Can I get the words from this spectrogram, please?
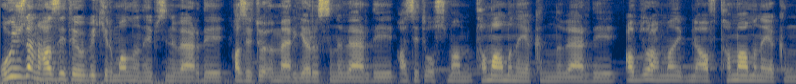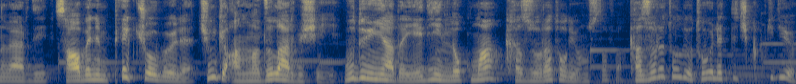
O yüzden Hazreti Ebubekir malının hepsini verdi. Hazreti Ömer yarısını verdi. Hazreti Osman tamamına yakınını verdi. Abdurrahman İbni Avf tamamına yakınını verdi. Sahabenin pek çoğu böyle. Çünkü anladılar bir şeyi. Bu dünyada yediğin lokma kazurat oluyor Mustafa. Kazurat oluyor. Tuvalette çıkıp gidiyor.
